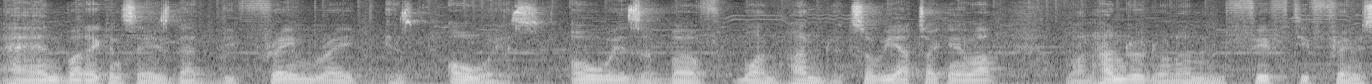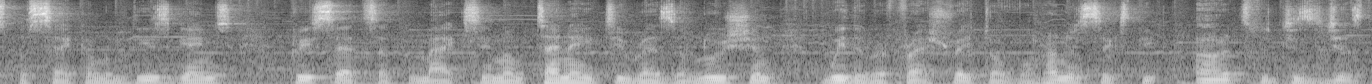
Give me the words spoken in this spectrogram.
And what I can say is that the frame rate is always, always above 100. So we are talking about 100, 150 frames per second on these games, presets at maximum 1080 resolution with a refresh rate of 160 Hz, which is just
